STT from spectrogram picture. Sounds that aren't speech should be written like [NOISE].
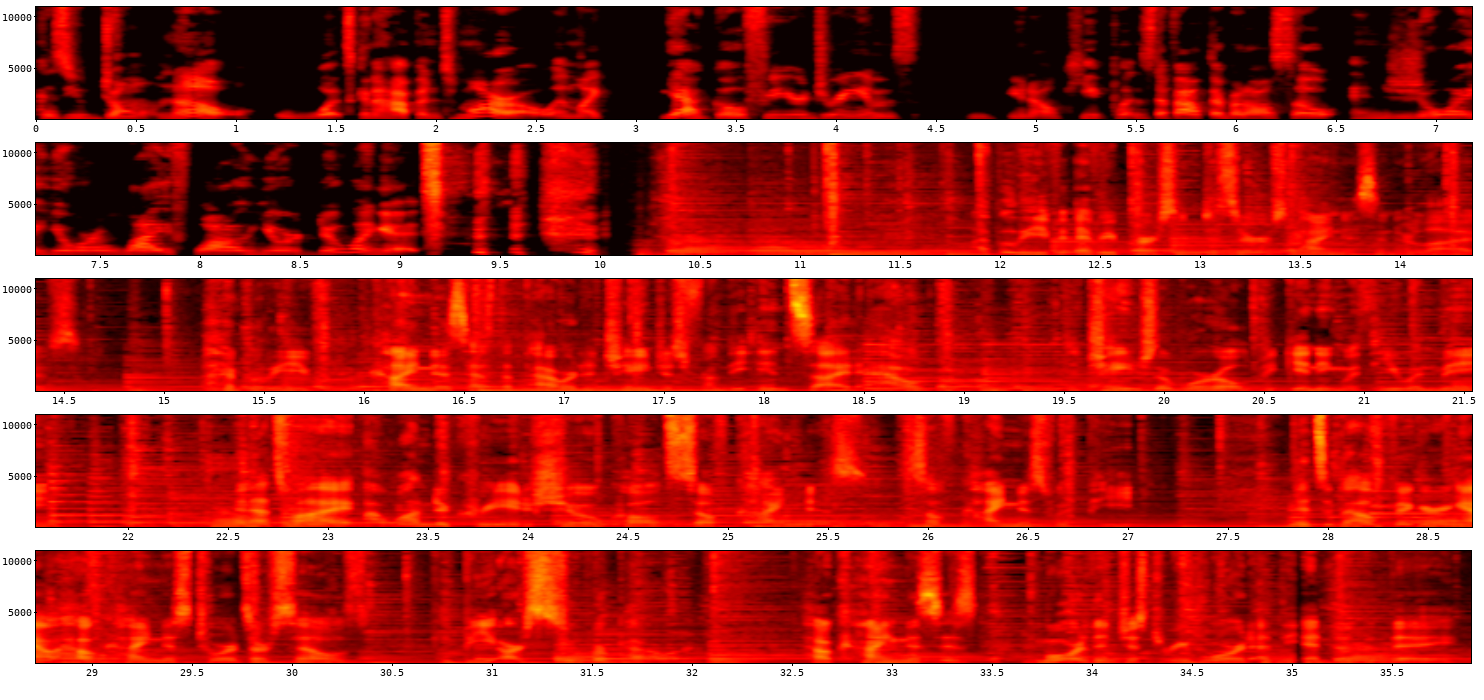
because you don't know what's going to happen tomorrow. And like, yeah, go for your dreams. You know, keep putting stuff out there, but also enjoy your life while you're doing it. I believe every person deserves kindness in their lives. I believe kindness has the power to change us from the inside out, to change the world beginning with you and me. And that's why I wanted to create a show called Self Kindness Self Kindness with Pete. It's about figuring out how kindness towards ourselves can be our superpower, how kindness is more than just a reward at the end of the day.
